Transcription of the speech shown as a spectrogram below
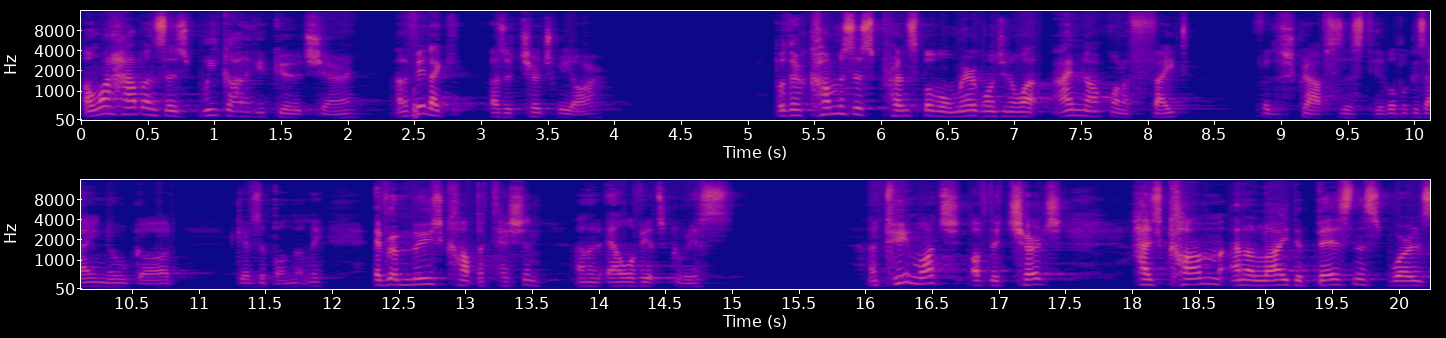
And what happens is we got to get good at sharing. And I feel like as a church we are. But there comes this principle when we're going to you know what? I'm not going to fight for the scraps of this table because I know God gives abundantly. It removes competition and it elevates grace. And too much of the church has come and allowed the business worlds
